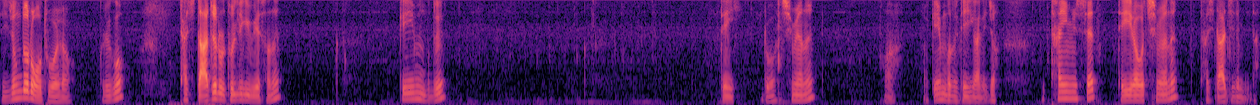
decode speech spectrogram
이 정도로 어두워요. 그리고 다시 낮으로 돌리기 위해서는 game mode day로 치면은 아, game mode day가 아니죠. time set day라고 치면은 다시 낮이 됩니다.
